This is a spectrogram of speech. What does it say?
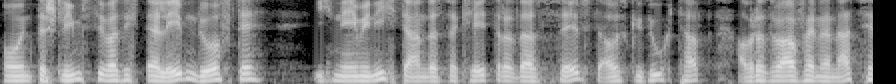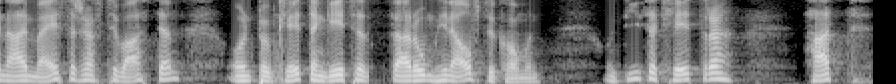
Und das Schlimmste, was ich erleben durfte, ich nehme nicht an, dass der Kletterer das selbst ausgesucht hat, aber das war auf einer nationalen Meisterschaft Sebastian und beim Klettern geht es ja darum, hinaufzukommen. Und dieser Kletterer hat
